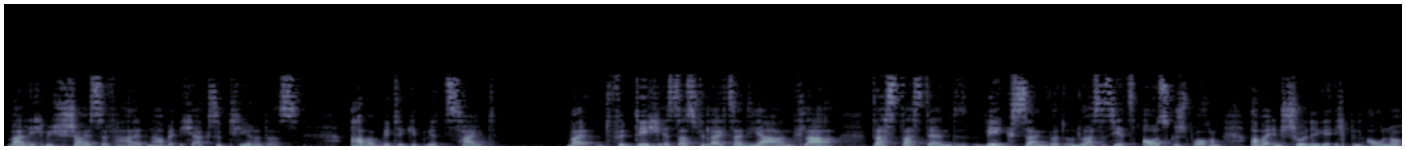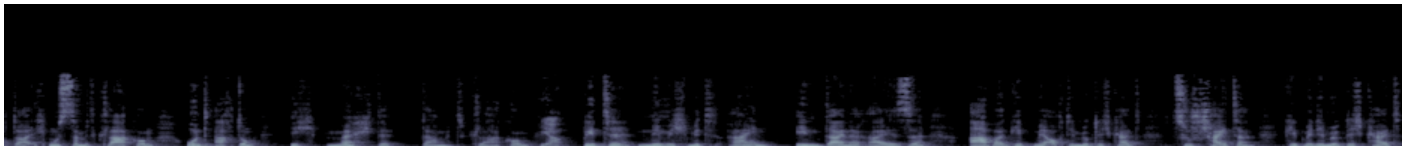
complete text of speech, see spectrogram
weil ich mich scheiße verhalten habe, ich akzeptiere das. Aber bitte gib mir Zeit. Weil für dich ist das vielleicht seit Jahren klar, dass das der Weg sein wird und du hast es jetzt ausgesprochen. Aber entschuldige, ich bin auch noch da, ich muss damit klarkommen und Achtung, ich möchte damit klarkommen. Ja. Bitte nimm mich mit rein in deine Reise, aber gib mir auch die Möglichkeit zu scheitern. Gib mir die Möglichkeit,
